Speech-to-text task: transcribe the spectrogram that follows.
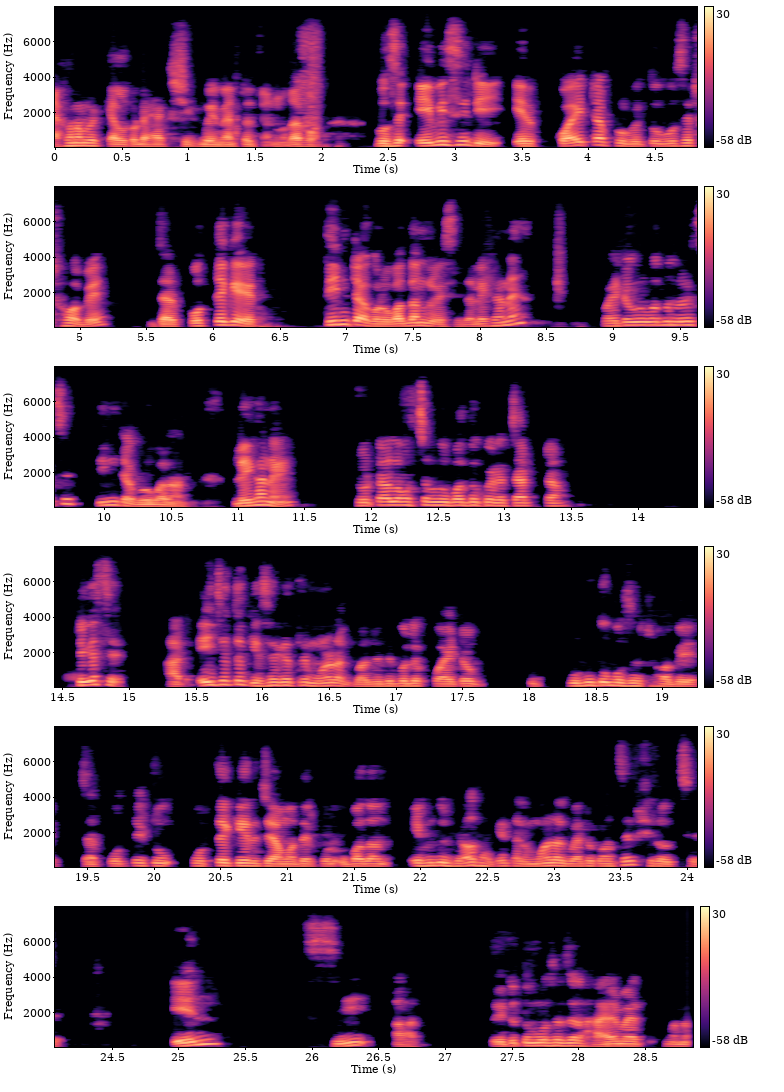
এখন আমরা ক্যালকুলেটর হ্যাক শিখব এই ম্যাথটার জন্য। দেখো বলছে এবিসিডি এর কয়টা প্রকৃত উপসেট হবে যার প্রত্যেকের তিনটা করে উপাদান রয়েছে। তাহলে এখানে কয়টা করে উপাদান রয়েছে? তিনটা করে উপাদান। তাহলে এখানে টোটাল হচ্ছে আমাদের উপাদান কয়টা? চারটা। ঠিক আছে? আর এই জাতীয় কেসের ক্ষেত্রে মনে রাখবা যদি বলে কয়টা প্রকৃত উপসেট হবে যার প্রত্যেকটু প্রত্যেকের যে আমাদের উপাদান যদি দেওয়া থাকে তাহলে মনে রাখবে একটা কনসেপ্ট সেটা হচ্ছে এন সি আর তো এটা তোমরা হচ্ছে যারা হায়ার ম্যাথ মানে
